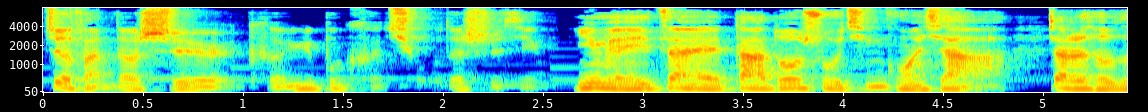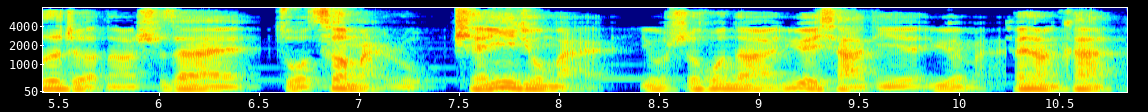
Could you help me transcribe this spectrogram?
这反倒是可遇不可求的事情。因为在大多数情况下啊，价值投资者呢是在左侧买入，便宜就买，有时候呢越下跌越买。想想看。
